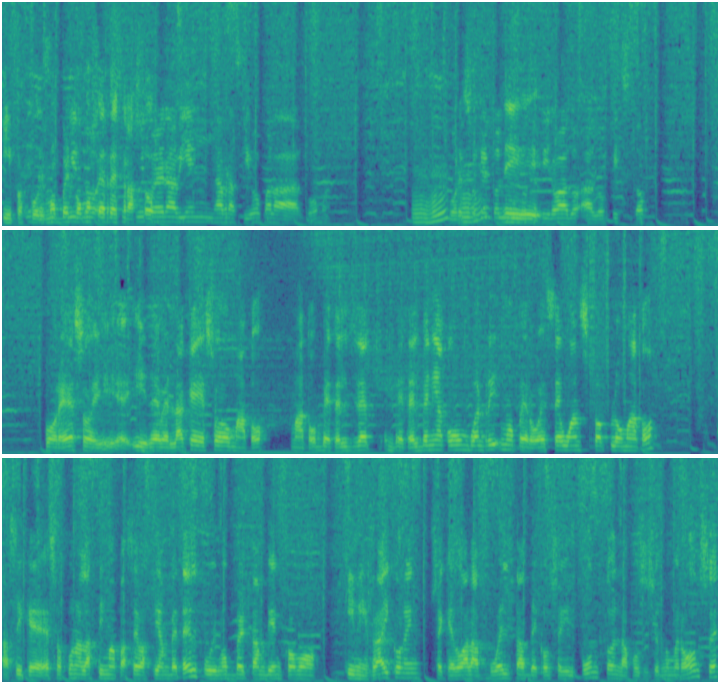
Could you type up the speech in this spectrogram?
Y pues pudimos ver cómo se retrasó. Era bien abrasivo para la goma. Por eso que todo el mundo se tiró a, dos pit stops. Por eso, y, de verdad que eso mató. Mató. Betel, Betel venía con un buen ritmo, pero ese one stop lo mató. Así que eso fue una lástima para Sebastián Betel. Pudimos ver también como Kimi Raikkonen se quedó a las vueltas de conseguir puntos en la posición número 11.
